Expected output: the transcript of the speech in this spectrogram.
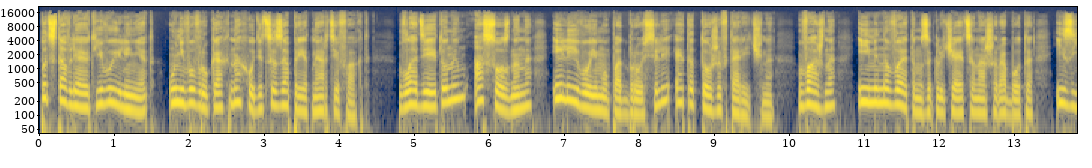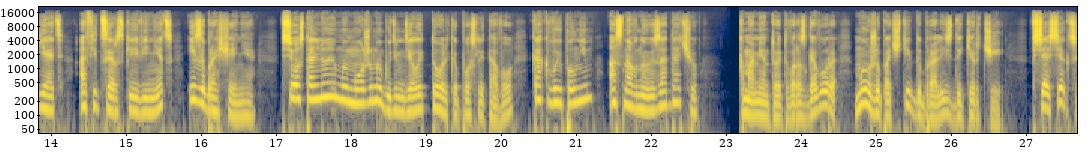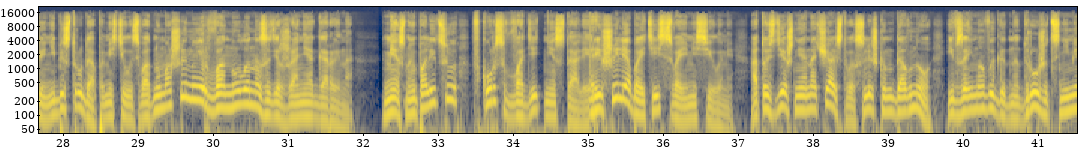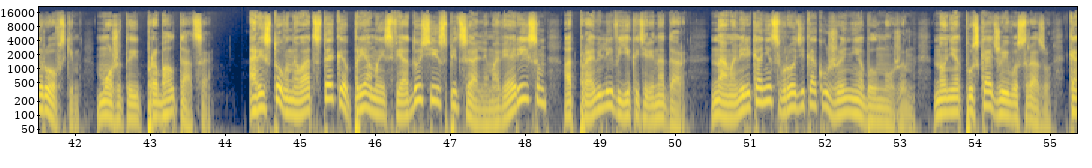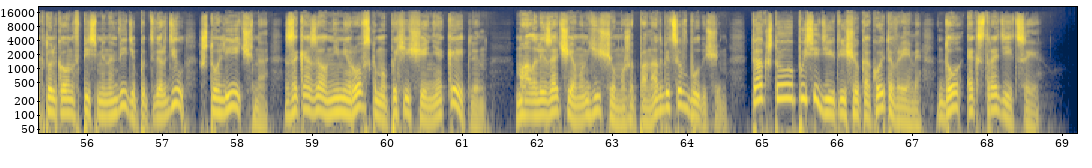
«Подставляют его или нет, у него в руках находится запретный артефакт. Владеет он им осознанно или его ему подбросили, это тоже вторично. Важно, и именно в этом заключается наша работа — изъять офицерский венец из обращения. Все остальное мы можем и будем делать только после того, как выполним основную задачу — к моменту этого разговора мы уже почти добрались до Керчи. Вся секция не без труда поместилась в одну машину и рванула на задержание Горына. Местную полицию в курс вводить не стали, решили обойтись своими силами. А то здешнее начальство слишком давно и взаимовыгодно дружит с Немировским, может и проболтаться. Арестованного ацтека прямо из Феодосии специальным авиарейсом отправили в Екатеринодар, нам американец вроде как уже не был нужен. Но не отпускать же его сразу, как только он в письменном виде подтвердил, что лично заказал Немировскому похищение Кейтлин. Мало ли зачем он еще может понадобиться в будущем. Так что посидит еще какое-то время, до экстрадиции.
